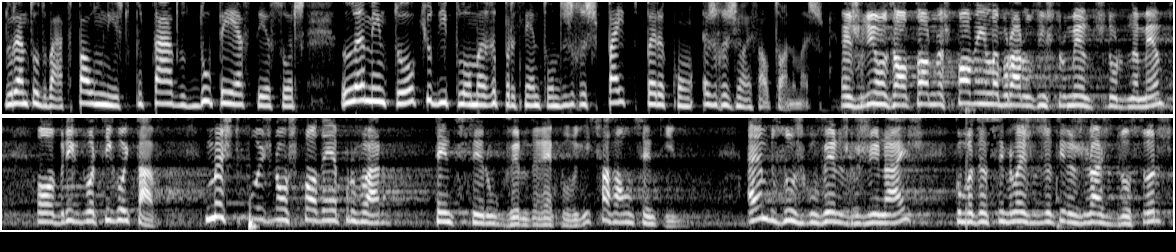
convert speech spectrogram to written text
Durante o debate, Paulo Muniz, deputado do PSD Açores, Açores, lamentou que o diploma representa um desrespeito para com as regiões autónomas. As regiões autónomas podem elaborar os instrumentos do ordenamento ao abrigo do artigo 8 mas depois não os podem aprovar. Tem de ser o Governo da República. Isso faz algum sentido. Ambos os governos regionais, como as Assembleias Legislativas Regionais dos Açores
